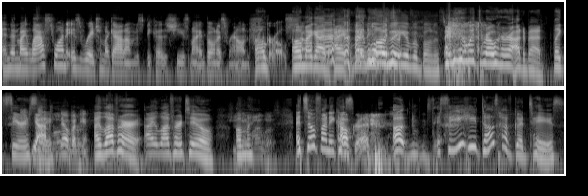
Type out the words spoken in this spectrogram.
and then my last one is Rachel McAdams because she's my bonus round for Oh, the girls. Oh so- my god. I, I who love would that thro- you have a bonus. and who would throw her out of bed? Like seriously. Yeah, nobody. I love her. I love her too. She's Oh on my- my list. It's so funny because Oh, because good. oh, see, he does have good taste.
